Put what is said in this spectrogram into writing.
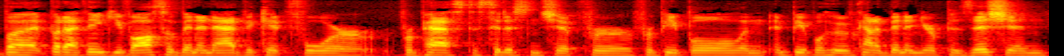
but but i think you've also been an advocate for for paths to citizenship for for people and, and people who have kind of been in your position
